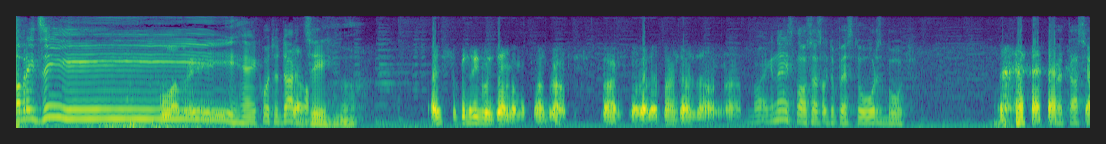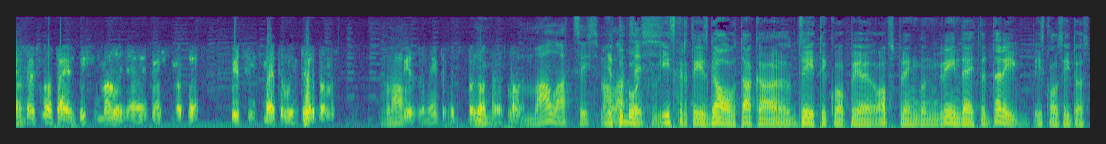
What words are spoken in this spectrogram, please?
Labrīt, Dzīve! Labrīt. Hei, ko tu dari, Jā. Dzīve? Es gandrīz līdz darbam esmu atbraucis. Bērns nogādāja bērnu dārzā. Un, uh, neizklausās, ka tu pie stūres būtu. Bet tas jau es esmu nostājies bišķiņ maliņā, vienkārši no tā 500 metru līdz darbam. Es Ma- man piezvanīju, tāpēc es pat nostājos malā. malacis. Ja tu malacis. būtu izkritījis galvu tā kā dzīve tikko pie Offspring un Green Day, tad arī izklausītos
